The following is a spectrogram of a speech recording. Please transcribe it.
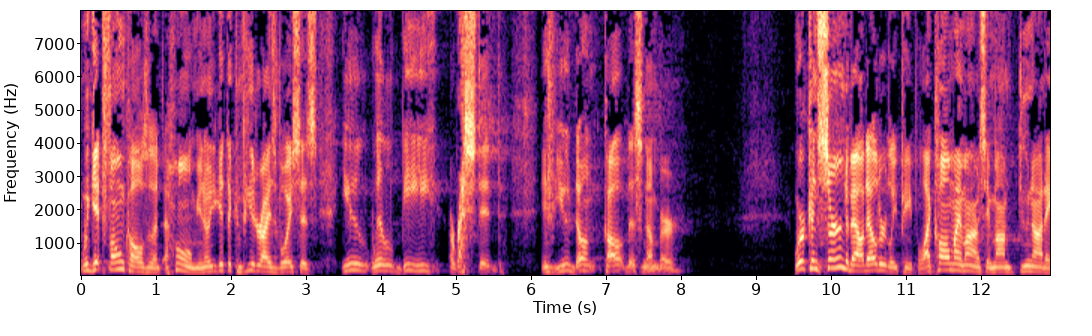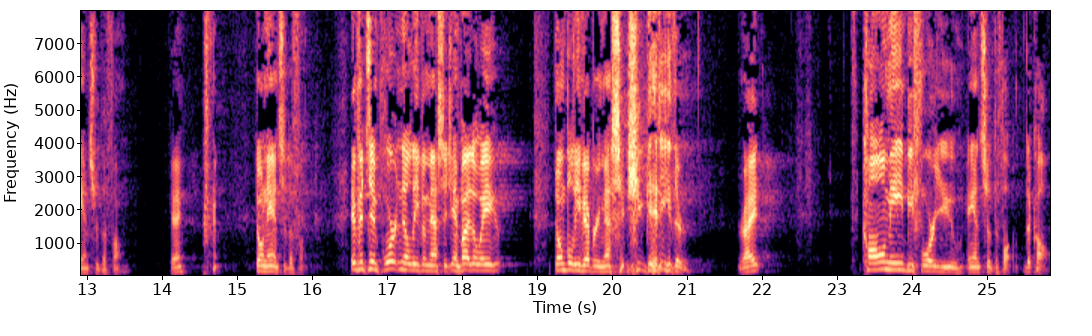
We get phone calls at home. You know, you get the computerized voices. You will be arrested if you don't call this number. We're concerned about elderly people. I call my mom. I say, Mom, do not answer the phone. Okay? don't answer the phone. If it's important, they'll leave a message. And by the way, don't believe every message you get either. Right? Call me before you answer the, the call.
